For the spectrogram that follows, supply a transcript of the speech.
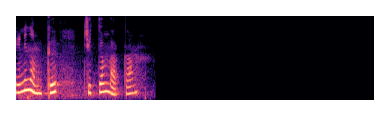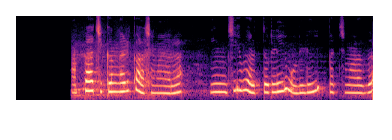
ഇനി നമുക്ക് ചിക്കൻ വറക്കാം. അപ്പോൾ ആ ചിക്കൻ കറിക്ക് ആവശ്യമായുള്ള ഇഞ്ചി വെളുത്തുള്ളി ഉള്ളി പച്ചമുളക്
